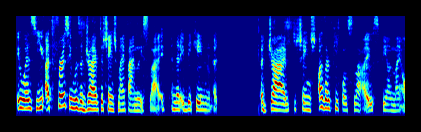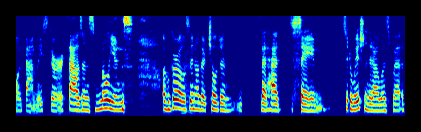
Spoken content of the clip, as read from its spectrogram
it was you at first it was a drive to change my family's life and then it became a a drive to change other people's lives beyond my own families. There are thousands, millions of girls and other children that had the same situation that I was with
